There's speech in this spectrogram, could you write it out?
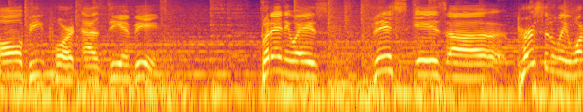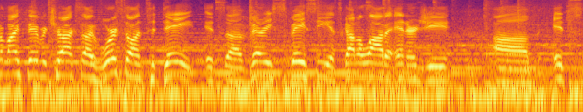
all Beatport as DNB. But anyways, this is uh, personally one of my favorite tracks I've worked on to date. It's uh, very spacey. It's got a lot of energy. Um, it's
